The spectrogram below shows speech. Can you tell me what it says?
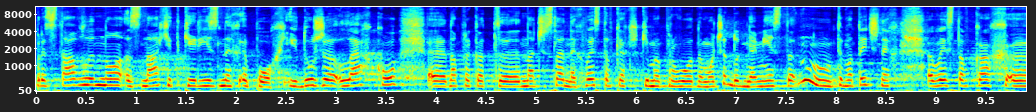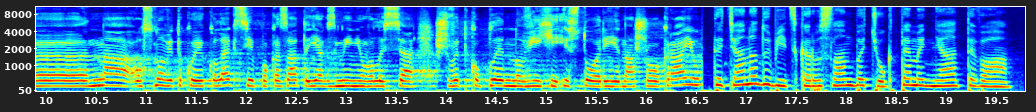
представлено знахідки різних епох, і дуже легко, наприклад, на численних виставках, які ми проводимо, чи до дня міста, ну тематичних виставках, на основі такої колекції показати, як змінювалися швидкоплинно віхи історії нашого краю. Тетяна Дубіцька, Руслан Батюк. Теми дня ТВА.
